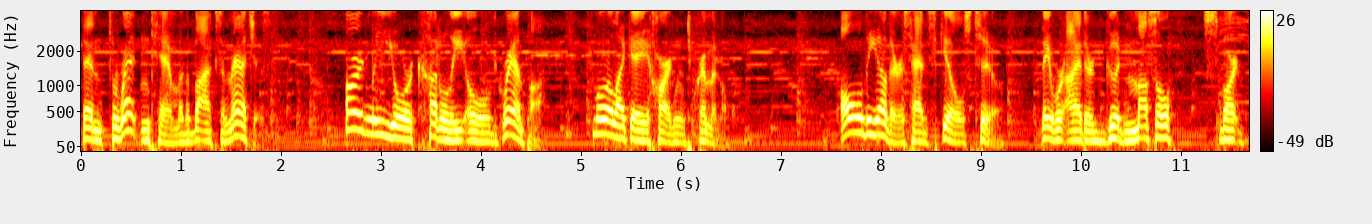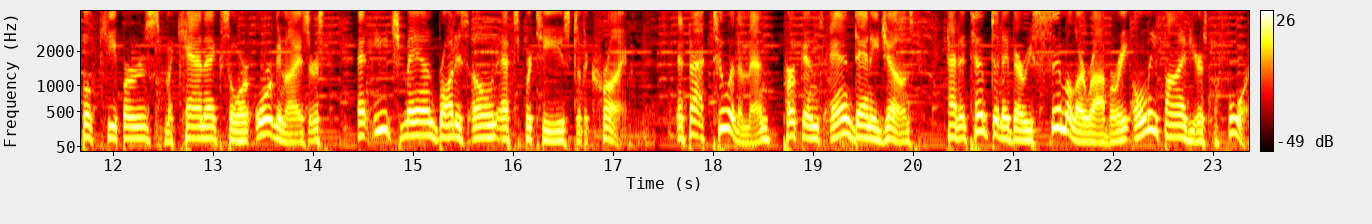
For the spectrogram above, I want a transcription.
then threatened him with a box of matches. Hardly your cuddly old grandpa, more like a hardened criminal. All the others had skills too. They were either good muscle smart bookkeepers, mechanics, or organizers, and each man brought his own expertise to the crime. In fact, two of the men, Perkins and Danny Jones, had attempted a very similar robbery only five years before.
